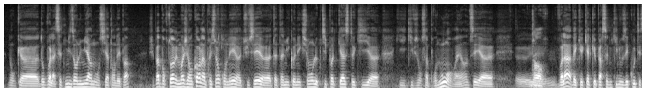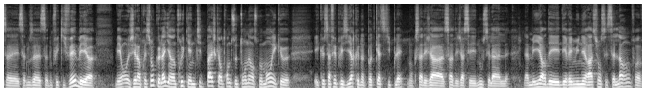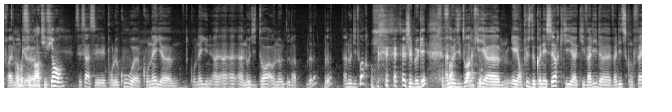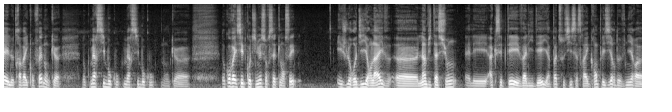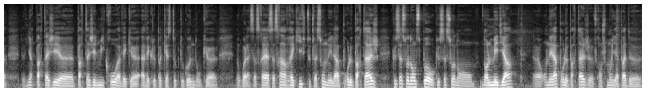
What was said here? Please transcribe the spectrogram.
Donc, voilà, cette mise en lumière, nous on s'y attendait pas. Je sais pas pour toi, mais moi j'ai encore l'impression qu'on est, tu sais, Tatami Connexion, le petit podcast qui, qui, qui ça pour nous en vrai. Hein, euh, voilà, avec quelques personnes qui nous écoutent et ça, ça, nous, a- ça nous fait kiffer. Mais, euh, mais j'ai l'impression que là, il y a un truc, il y a une petite page qui est en train de se tourner en ce moment et que, et que ça fait plaisir, que notre podcast y plaît. Donc ça déjà, ça déjà c'est nous, c'est la, la, la meilleure des, des rémunérations, c'est celle-là. Hein. Enfin, vraiment bah, que- c'est gratifiant. hein. c'est ça, c'est pour le coup euh, qu'on euh, qu'on ait une- un, un- un auditoire. Un, un auditoire J'ai bugué. Un auditoire qui, euh, et en plus de connaisseurs qui, euh, qui valide, euh, valide ce qu'on fait et le travail qu'on fait. Donc, euh, donc merci beaucoup, merci beaucoup. Donc, euh, donc on va essayer de continuer sur cette lancée. Et je le redis en live, euh, l'invitation, elle est acceptée et validée. Il n'y a pas de souci. Ça sera avec grand plaisir de venir, euh, de venir partager, euh, partager le micro avec, avec le podcast Octogone. Donc, donc voilà, ça serait, ça serait un vrai kiff. De toute façon, on est là pour le partage, que ça soit dans le sport ou que ça soit dans, dans le média. On est là pour le partage. Franchement, il n'y a pas de,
